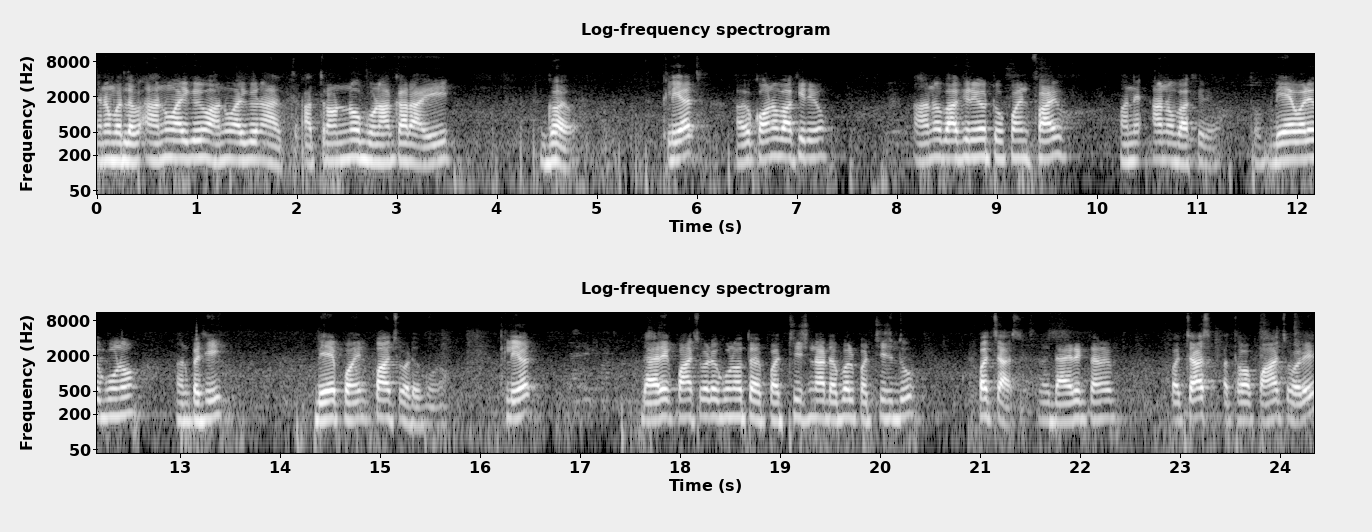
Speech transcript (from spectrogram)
એનો મતલબ આનું આવી ગયું, આનું આવી ગયું આ ત્રણનો ગુણાકાર આવી ગયો. ક્લિયર હવે કોનો બાકી રહ્યો? આનો બાકી રહ્યો ટુ પોઈન્ટ ફાઇવ અને આનો બાકી રહ્યો. તો બે વડે ગુણો અને પછી બે પોઈન્ટ પાંચ વડે ગુણો. ક્લિયર ડાયરેક્ટ પાંચ વડે ગુણો તો પચીસના ડબલ પચીસ દુ પચાસ. એટલે ડાયરેક્ટ તમે પચાસ અથવા પાંચ વડે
